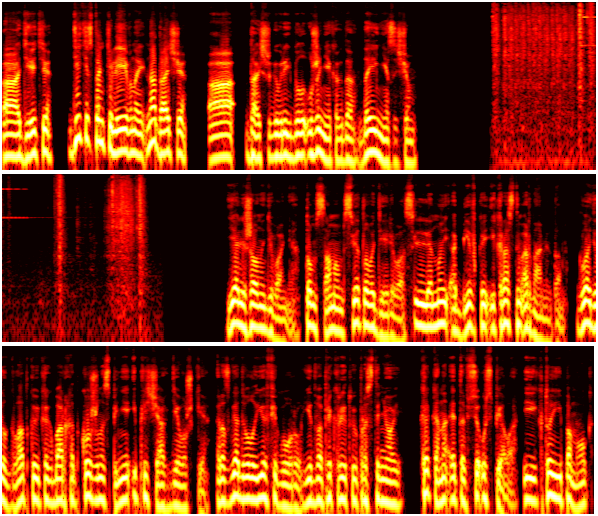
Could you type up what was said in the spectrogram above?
«А дети?» «Дети с Пантелеевной, на даче». «А...» Дальше говорить было уже некогда, да и незачем. Я лежал на диване, том самом светлого дерева, с лиляной обивкой и красным орнаментом. Гладил гладкую, как бархат, кожу на спине и плечах девушки. Разглядывал ее фигуру, едва прикрытую простыней. Как она это все успела и кто ей помог.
